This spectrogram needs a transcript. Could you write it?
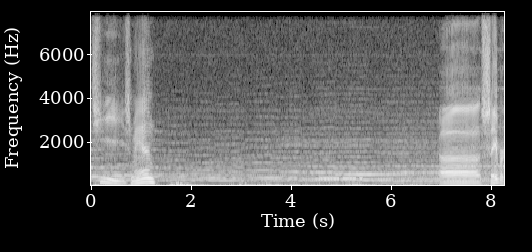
Jeez, man. Uh, Saber.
